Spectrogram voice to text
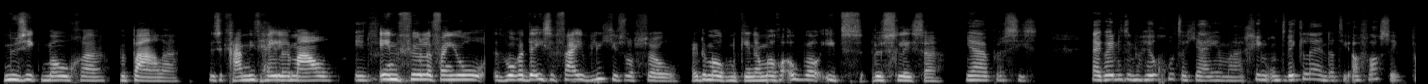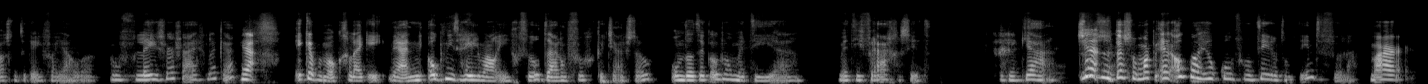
muziek mogen bepalen. Dus ik ga hem niet helemaal Invullen. van, joh, het worden deze vijf liedjes of zo. Kijk, dan mogen mijn kinderen mogen ook wel iets beslissen. Ja, precies. Ja, ik weet natuurlijk nog heel goed dat jij hem eh, ging ontwikkelen en dat hij af was. Ik was natuurlijk een van jouw eh, proeflezers eigenlijk. Hè? Ja. Ik heb hem ook gelijk, in- ja, ook niet helemaal ingevuld. Daarom vroeg ik het juist ook. Omdat ik ook nog met die, eh, met die vragen zit. Ik denk, ja, soms Ja. is het best wel makkelijk en ook wel heel confronterend om het in te vullen. Maar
